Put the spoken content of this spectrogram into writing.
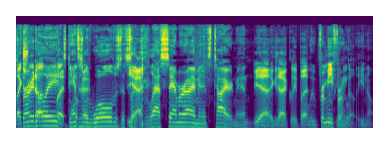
Like Fern straight Gully, up. But, it's Dances okay. with Wolves. It's Yeah. like the Last Samurai. I mean, it's tired, man. Yeah, You know, exactly. But blue- for me, blue Fern. Gully, you know,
